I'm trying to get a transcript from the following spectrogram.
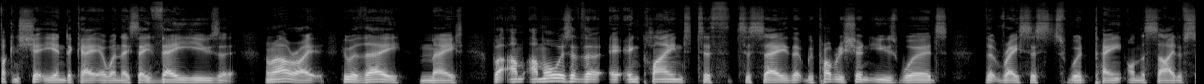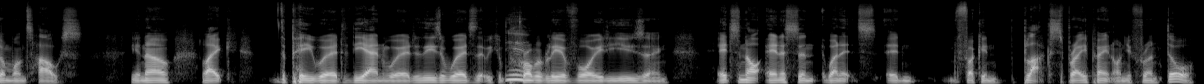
fucking shitty indicator when they say they use it. I'm all right. Who are they, mate? But I'm I'm always of the inclined to to say that we probably shouldn't use words that racists would paint on the side of someone's house. You know, like the p word, the n word. These are words that we could yeah. probably avoid using. It's not innocent when it's in fucking black spray paint on your front door.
